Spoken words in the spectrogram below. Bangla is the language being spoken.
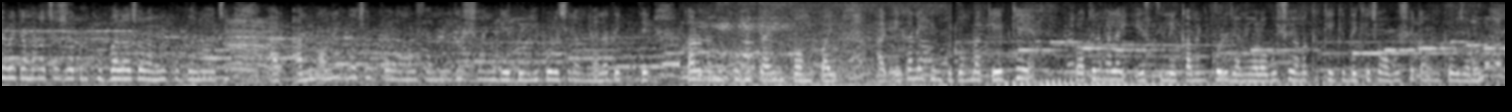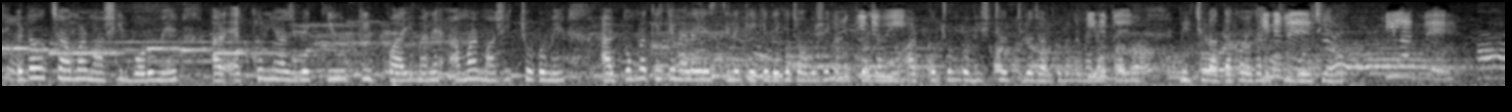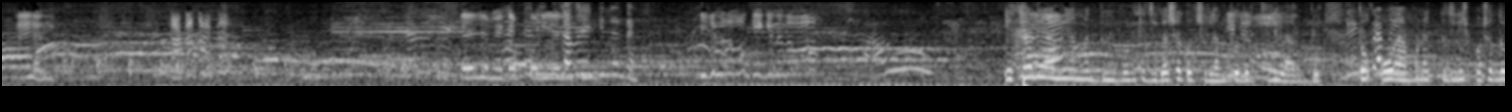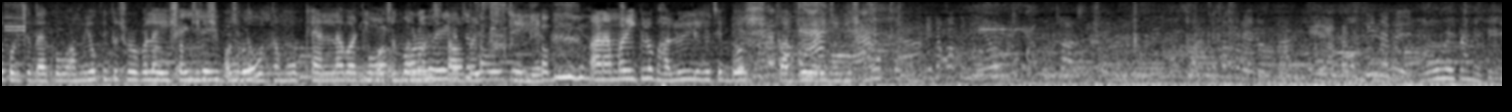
সবাই কেমন আছে? আশা করি খুব ভালো আছো আর আমি খুব ভালো আছি। আর আমি অনেক বছর পর আমার ফ্যামিলির সঙ্গে বেরিয়ে পড়েছিলাম মেলা দেখতে কারণ আমি খুবই টাইম কম পাই। আর এখানে কিন্তু তোমরা কে কে রথের মেলায় এসছিলে কমেন্ট করে জানিও আর অবশ্যই আমাকে কে কে দেখেছ অবশ্যই কমেন্ট করে জানিও। এটা হচ্ছে আমার মাসির বড় মেয়ে আর এক্ষুনি আসবে কিউটি পাই মানে আমার মাসির ছোট মেয়ে। আর তোমরা কে কে মেলায় এসছিলে কে কে দেখেছ অবশ্যই কমেন্ট করে জানিও। আর প্রচণ্ড বৃষ্টি হচ্ছিল যার কারণে মেলায় কম নিচ্ছিল। আর দেখো এখানে কি বলছি আমি। কি লাগবে? এই যে মেকআপ করিয়ে এনেছি। কিনে দে। কি কিনে দেবো? কি কিনে দেবো? এখানে আমি আমার দুই বোনকে জিজ্ঞাসা করছিলাম তোদের কি লাগবে? তো ও এমন একটা জিনিস পছন্দ করেছে দেখো আমিও কিন্তু ছোটবেলায় এইসব জিনিসই পছন্দ করতাম। ও খেলনা বাটি পছন্দ করে আবার স্টিলের। আর আমার এইগুলো ভালোই লেগেছে বেশ কার্যকারী জিনিস। এটা কত নেবে।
